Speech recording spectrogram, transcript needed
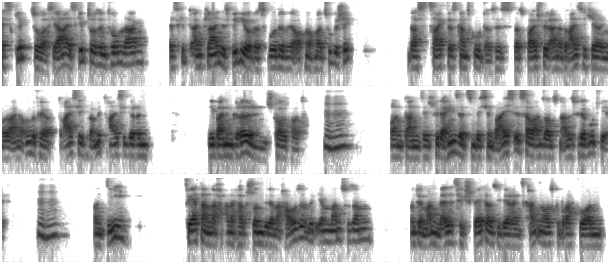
Es gibt sowas, ja, es gibt so Symptomlagen. Es gibt ein kleines Video, das wurde mir auch nochmal zugeschickt das zeigt das ganz gut. Das ist das Beispiel einer 30-Jährigen oder einer ungefähr 30 oder mit 30erin, die bei einem Grillen stolpert mhm. und dann sich wieder hinsetzt, ein bisschen weiß ist, aber ansonsten alles wieder gut wird. Mhm. Und die fährt dann nach anderthalb Stunden wieder nach Hause mit ihrem Mann zusammen und der Mann meldet sich später, sie wäre ins Krankenhaus gebracht worden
